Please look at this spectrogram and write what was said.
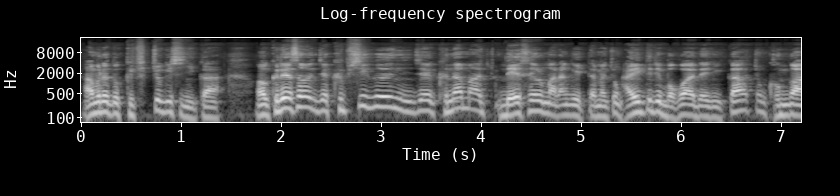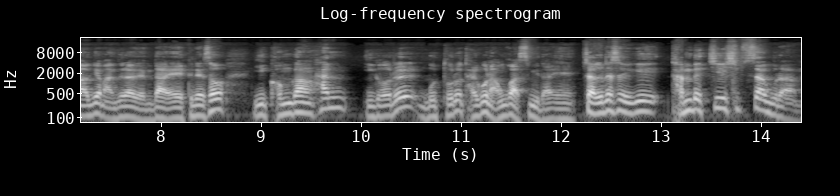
아무래도 급식 쪽이시니까. 어 그래서 이제 급식은 이제 그나마 내세울 만한 게 있다면 좀 아이들이 먹어야 되니까 좀 건강하게 만들어야 된다. 예 그래서 이 건강한 이거를 모토로 달고 나온 것 같습니다. 예. 자 그래서 여기 단백질 14g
